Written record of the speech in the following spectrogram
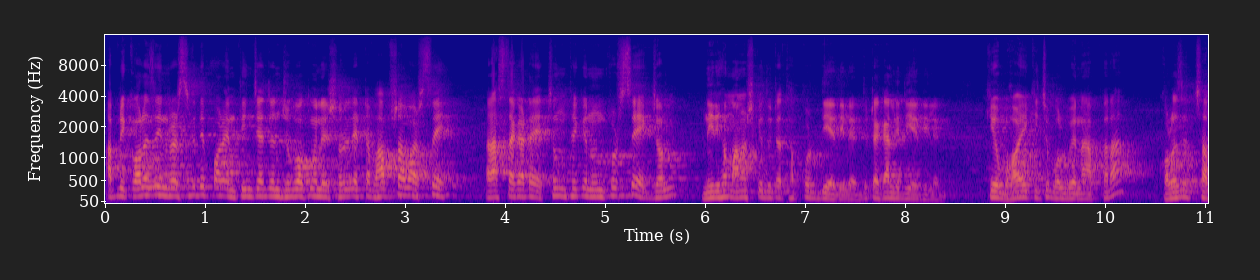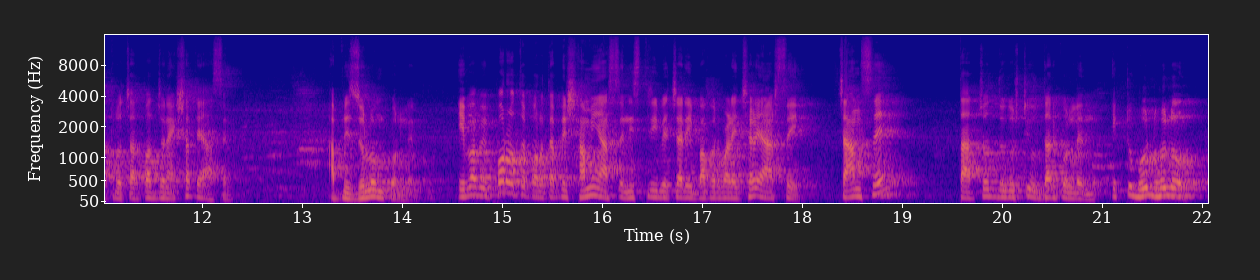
আপনি কলেজ, ইউনিভার্সিটিতে পড়েন, তিন, চারজন যুবক মিলে শরীরে একটা ভাবসাব আসছে। রাস্তাঘাটে চুন থেকে নুন করছে একজন নিরীহ মানুষকে দুটা থাপ্পড় দিয়ে দিলেন দুটা গালি দিয়ে দিলেন। কেউ ভয়ে কিছু বলবে না। আপনারা কলেজের ছাত্র চার, পাঁচজন একসাথে আসেন আপনি জুলুম করলেন। এভাবে পরতে পরতে আপনি স্বামী আসছেন, স্ত্রী বেচারি বাপের বাড়ি ছেড়ে আসছে চান্সে তার চোদ্দ গোষ্ঠী উদ্ধার করলেন। একটু ভুল হলো,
